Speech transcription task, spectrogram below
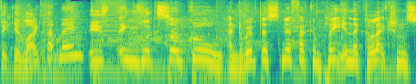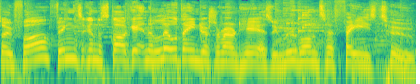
Think you like that name. These things look so cool. And with the sniffer completing the collection so far, things are going to start getting a little dangerous around here as we move on to phase two.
